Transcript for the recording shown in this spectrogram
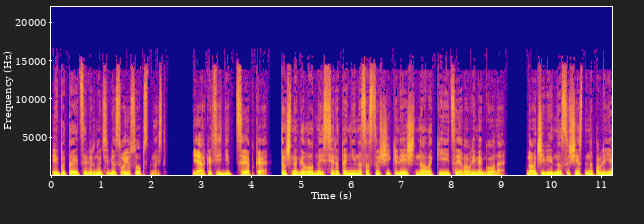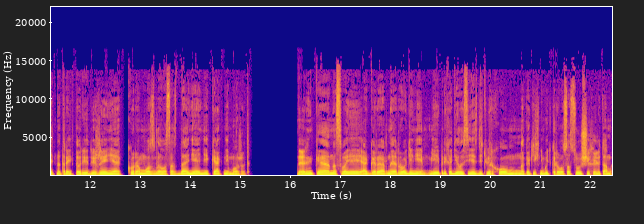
и пытается вернуть себе свою собственность. Ярко сидит цепка, точно голодный серотонина сосущий клещ на лакейце во время гона но, очевидно, существенно повлиять на траекторию движения куромозглого создания никак не может. Наверняка на своей аграрной родине ей приходилось ездить верхом на каких-нибудь кровососущих или там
